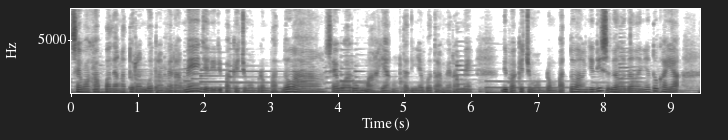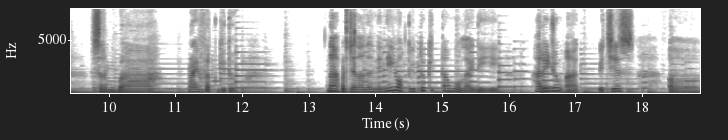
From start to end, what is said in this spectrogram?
sewa kapal yang aturan buat rame-rame jadi dipakai cuma berempat doang. Sewa rumah yang tadinya buat rame-rame dipakai cuma berempat doang. Jadi segala-galanya tuh kayak serba private gitu. Nah perjalanan ini waktu itu kita mulai di hari Jumat which is uh,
